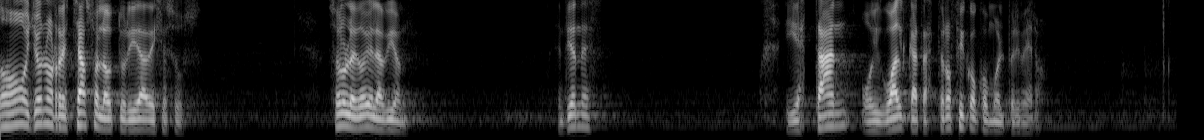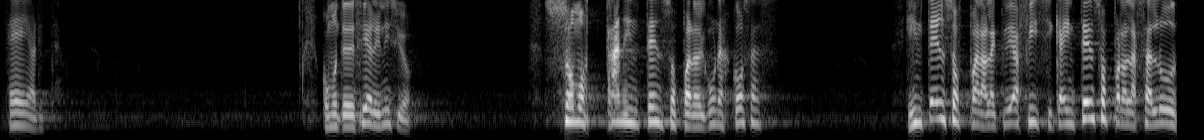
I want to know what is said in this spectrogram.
No, yo no rechazo la autoridad de Jesús. Solo le doy el avión. ¿Entiendes? Y es tan o igual catastrófico como el primero. Sí, ahorita. Como te decía al inicio, somos tan intensos para algunas cosas. Intensos para la actividad física, intensos para la salud,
